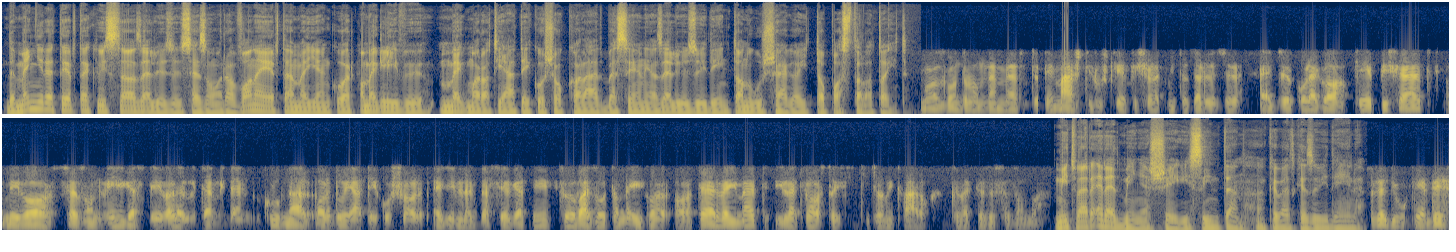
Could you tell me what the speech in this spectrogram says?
de mennyire tértek vissza az előző szezonra? Van-e értelme ilyenkor a meglévő, megmaradt játékosokkal átbeszélni az előző idény tanulságait, tapasztalatait? Azt gondolom nem, mert én más stílust képviselek, mint az előző edző kollega képviselt. Még a szezon végeztével leültem minden klubnál maradó játékossal egyénileg beszélgetni. Fölvázoltam nekik a, a terveimet, illetve azt, hogy kitől mit várok következő szezonban. Mit vár eredményességi szinten a következő idényre? Ez egy jó kérdés,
